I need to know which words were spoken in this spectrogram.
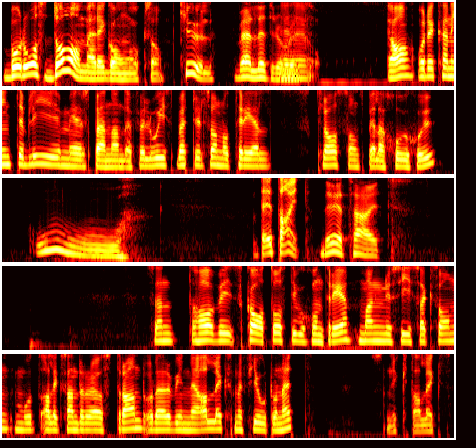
Borås dam är igång också. Kul! Väldigt roligt. Eh, ja, och det kan inte bli mer spännande för Louise Bertilsson och Therese Claesson spelar 7-7. oh, Det är tajt. det är tight. Sen har vi Skatås division 3, Magnus Isaksson mot Alexander Östrand och där vinner Alex med 14-1. Snyggt Alex.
